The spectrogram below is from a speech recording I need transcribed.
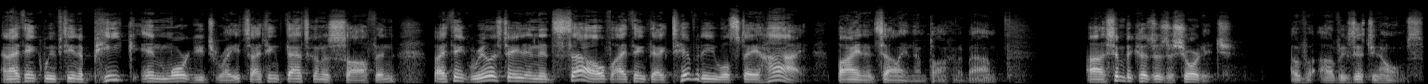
And I think we've seen a peak in mortgage rates. I think that's going to soften. But I think real estate in itself, I think the activity will stay high buying and selling I'm talking about, uh, simply because there's a shortage of, of existing homes.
